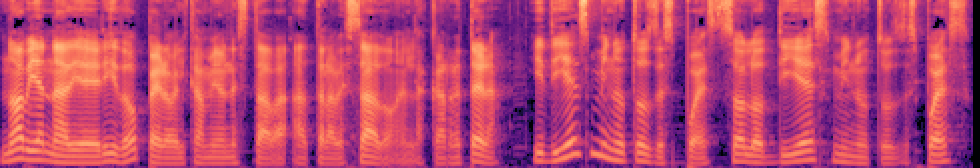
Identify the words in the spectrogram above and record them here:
No había nadie herido, pero el camión estaba atravesado en la carretera. Y diez minutos después, solo diez minutos después,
